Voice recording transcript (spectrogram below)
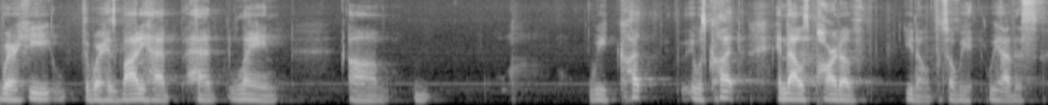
where he, where his body had had lain, um, we cut, it was cut, and that was part of, you know, so we, we have this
